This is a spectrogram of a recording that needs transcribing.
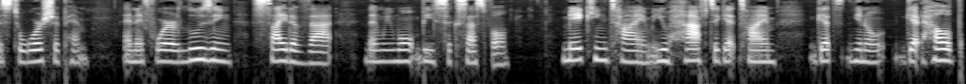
is to worship Him. And if we're losing sight of that, then we won't be successful. Making time, you have to get time, get you know, get help,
